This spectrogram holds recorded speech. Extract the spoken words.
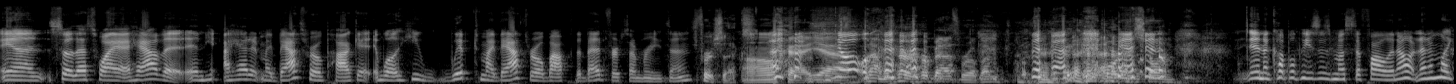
And so that's why I have it. And he, I had it in my bathrobe pocket. And well, he whipped my bathrobe off the bed for some reason. For sex. Oh, okay. Yeah. No. Not with her, her bathrobe. I'm importing. And a couple pieces must have fallen out. And I'm like,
